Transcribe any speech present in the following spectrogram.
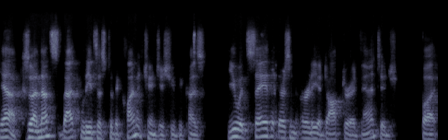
Yeah. So, and that's that leads us to the climate change issue because you would say that there's an early adopter advantage, but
